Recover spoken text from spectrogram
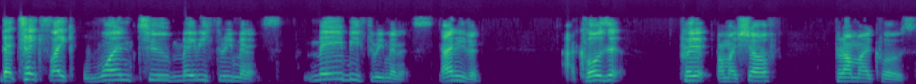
that takes like one, two, maybe three minutes. Maybe three minutes. Not even. I close it, put it on my shelf, put on my clothes.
